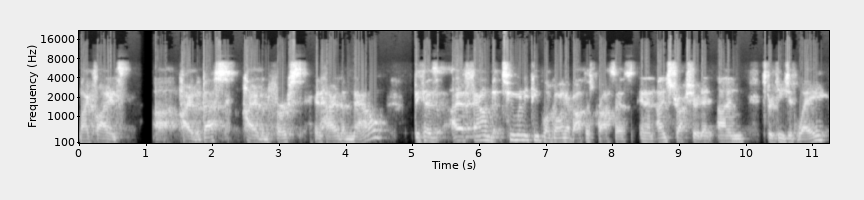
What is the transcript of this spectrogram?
my clients uh, hire the best, hire them first, and hire them now. Because I have found that too many people are going about this process in an unstructured and unstrategic way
